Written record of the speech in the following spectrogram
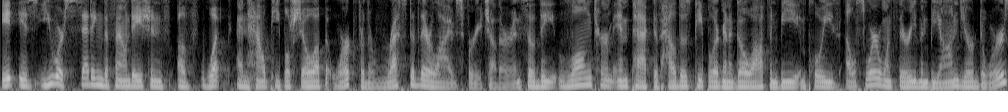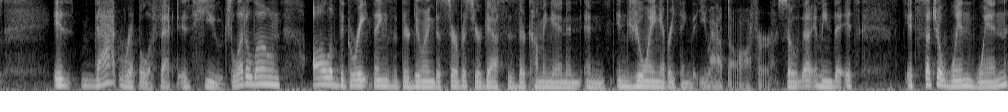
it is you are setting the foundation of what and how people show up at work for the rest of their lives for each other. And so the long-term impact of how those people are going to go off and be employees elsewhere once they're even beyond your doors is that ripple effect is huge let alone all of the great things that they're doing to service your guests as they're coming in and, and enjoying everything that you have to offer so that, i mean it's it's such a win-win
